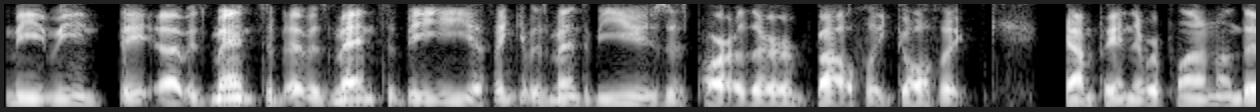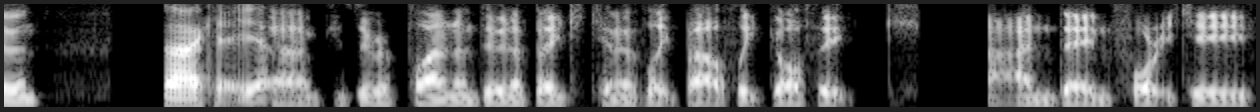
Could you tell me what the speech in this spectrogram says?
Me, me, and Ba- it was meant to. It was meant to be. I think it was meant to be used as part of their Battlefleet Gothic campaign they were planning on doing. Oh, okay, yeah. because they were planning on doing a big kind of like Battlefleet Gothic and then 40k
